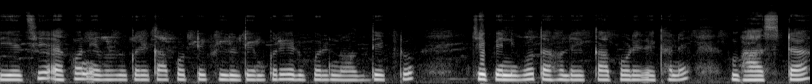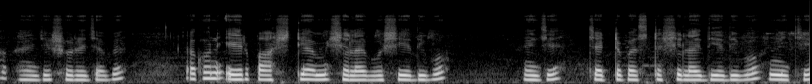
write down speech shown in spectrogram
দিয়েছি। এখন এভাবে করে কাপড়টি ফিল টেম করে এর উপরে নখ দিয়ে একটু চেপে নিব, তাহলে কাপড়ের এখানে ভাঁজটা যে সরে যাবে। এখন এর পাশটি আমি সেলাই বসিয়ে দিব। এই যে চারটে পাঁচটা সেলাই দিয়ে দিব নিচে।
